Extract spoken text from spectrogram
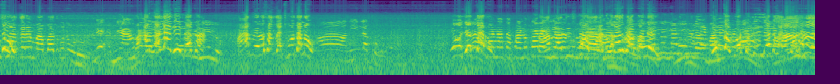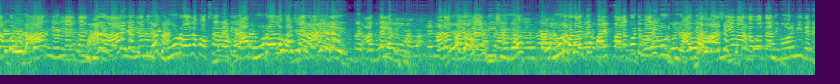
చూడు మా బతుకు చూడు ఆరు నెలలు అయితే ఆరు నెలల నుంచి మూడు రోజులకు ఒకసారి మూడు రోజులకు ఒకసారి ఇప్పుడు. ఆడ పైప్ లైన్ తీసిర్రు పైప్ పలకొట్టి మరీ ఊడిపిరు అది అన్నీ వరకపోతుంది మోరి మీదనే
